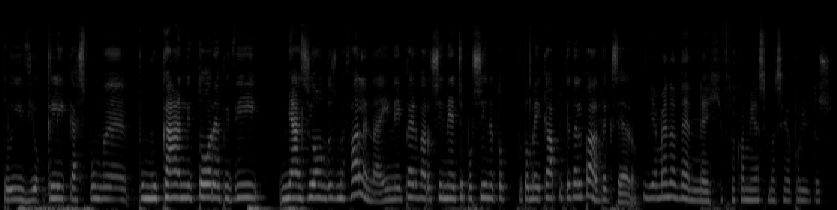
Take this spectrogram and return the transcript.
το ίδιο κλικ, ας πούμε, που μου κάνει τώρα επειδή μοιάζει όντως με φάλαινα. Είναι υπέρβαρος, είναι έτσι όπως είναι το, το make-up του κτλ. Δεν ξέρω. Για μένα δεν έχει αυτό καμία σημασία απολύτως.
